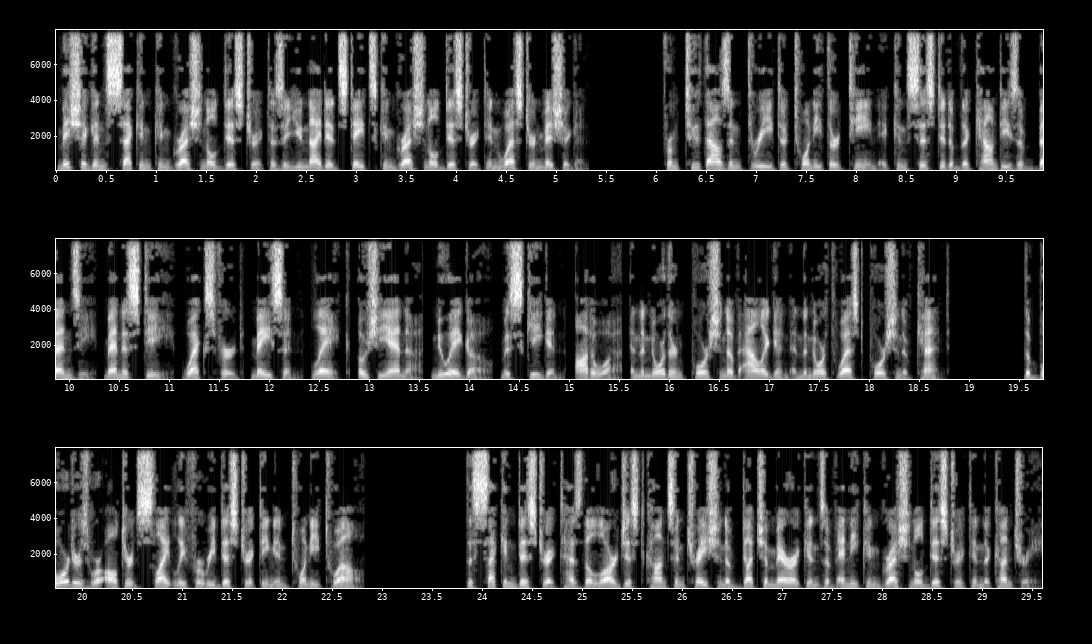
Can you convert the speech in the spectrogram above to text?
Michigan's 2nd Congressional District is a United States congressional district in western Michigan. From 2003 to 2013 it consisted of the counties of Benzie, Manistee, Wexford, Mason, Lake, Oceana, Newaygo, Muskegon, Ottawa, and the northern portion of Allegan and the northwest portion of Kent. The borders were altered slightly for redistricting in 2012. The 2nd District has the largest concentration of Dutch Americans of any congressional district in the country.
